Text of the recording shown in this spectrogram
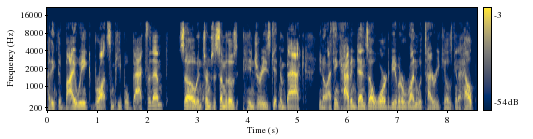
I think the bye week brought some people back for them. So, in terms of some of those injuries, getting them back, you know, I think having Denzel Ward to be able to run with Tyreek Hill is going to help.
